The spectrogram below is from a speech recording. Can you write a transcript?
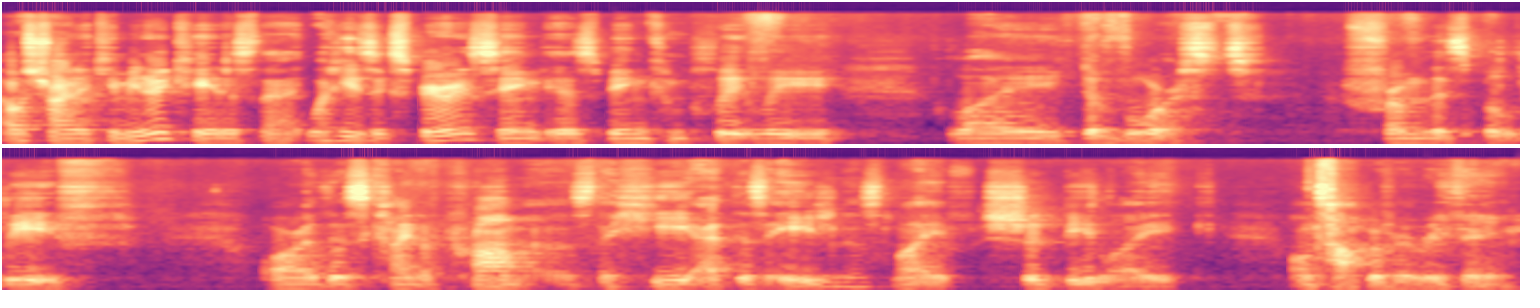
I was trying to communicate is that what he's experiencing is being completely like divorced from this belief or this kind of promise that he at this age in his life should be like on top of everything.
